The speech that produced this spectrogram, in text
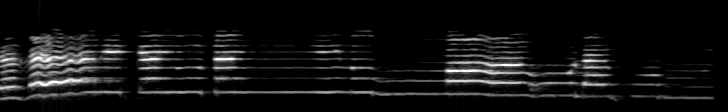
كذلك يبين الله لكم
